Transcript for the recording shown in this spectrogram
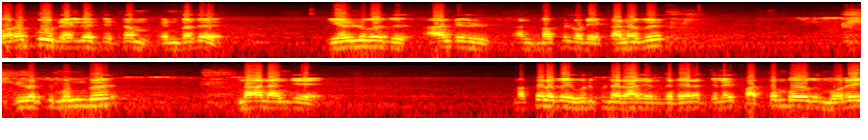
மொரப்பூர் ரயில்வே திட்டம் என்பது எழுபது ஆண்டுகள் அந்த மக்களுடைய கனவு. இதற்கு முன்பு நான் அங்கே மக்களவை உறுப்பினராக இருந்த நேரத்திலே பத்தொன்பது முறை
